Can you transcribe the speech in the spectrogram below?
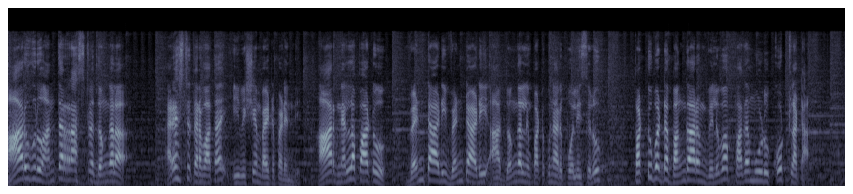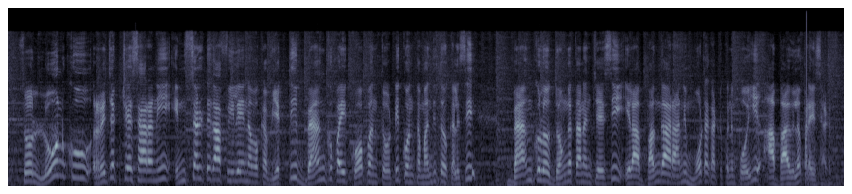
ఆరుగురు అంతర్రాష్ట్ర దొంగల అరెస్ట్ తర్వాత ఈ విషయం బయటపడింది. ఆరు నెలల పాటు వెంటాడి వెంటాడి ఆ దొంగల్ని పట్టుకున్నారు పోలీసులు. పట్టుబడ్డ బంగారం విలువ పదమూడు కోట్లట. సో లోన్కు రిజెక్ట్ చేశారని ఇన్సల్ట్గా ఫీల్ అయిన ఒక వ్యక్తి బ్యాంకుపై కోపంతో కొంతమందితో కలిసి బ్యాంకులో దొంగతనం చేసి ఇలా బంగారాన్ని మూట కట్టుకుని పోయి ఆ బావిలో పడేశాడు.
